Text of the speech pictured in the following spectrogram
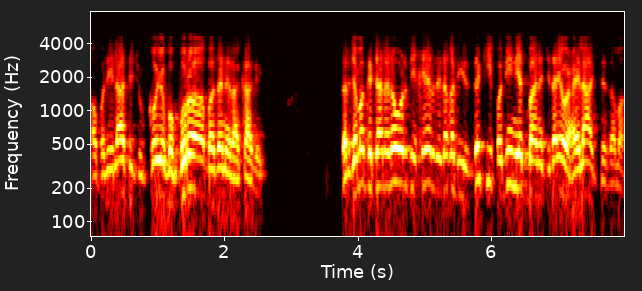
او په دې لاس چوب کوي په پوره بدن راکاږي ترجمه کې چاله نه ورتي خیر دې دغه دې زده کی په دې نیت باندې چې دا یو علاج دی زما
